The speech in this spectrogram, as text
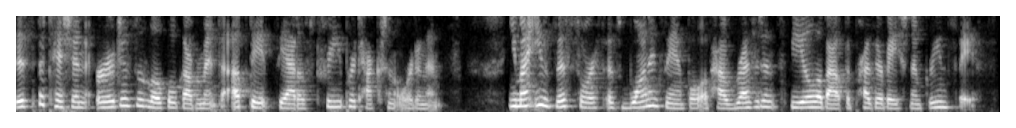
This petition urges the local government to update Seattle's tree protection ordinance. You might use this source as one example of how residents feel about the preservation of green space.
